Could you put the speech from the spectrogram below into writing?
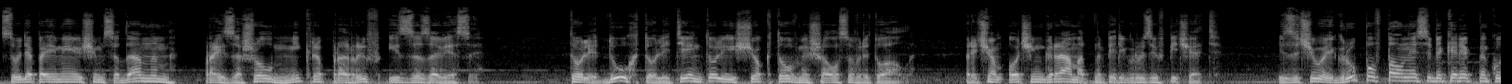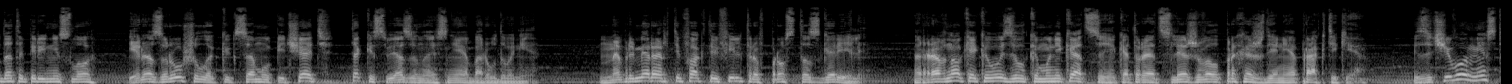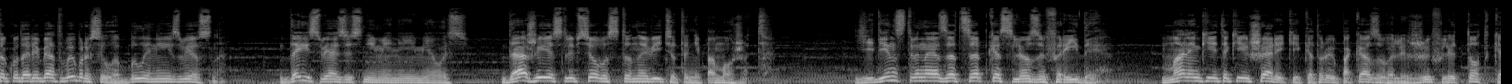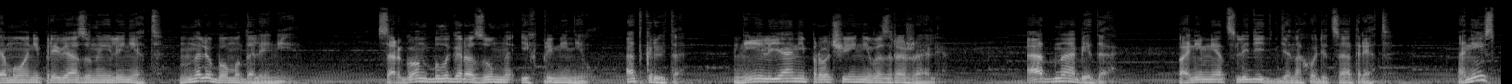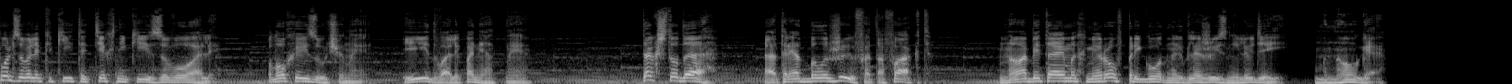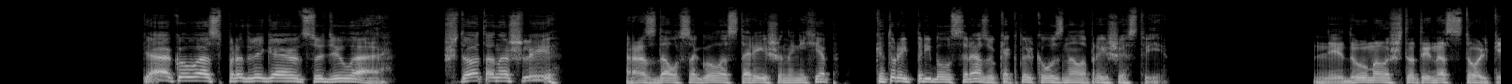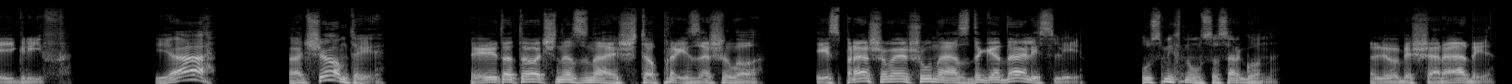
Судя по имеющимся данным, произошел микропрорыв из-за завесы. То ли дух, то ли тень, то ли еще кто вмешался в ритуал. Причем очень грамотно перегрузив печать. Из-за чего и группу вполне себе корректно куда-то перенесло и разрушило как саму печать, так и связанное с ней оборудование. Например, артефакты фильтров просто сгорели. Равно как и узел коммуникации, который отслеживал прохождение практики. Из-за чего место, куда ребят выбросило, было неизвестно. Да и связи с ними не имелось. Даже если все восстановить, это не поможет. Единственная зацепка — слезы Фриды. Маленькие такие шарики, которые показывали, жив ли тот, кому они привязаны или нет, на любом удалении. Саргон благоразумно их применил. Открыто. Ни Илья, ни прочие не возражали. Одна беда. По ним не отследить, где находится отряд. Они использовали какие-то техники из вуали, плохо изученные и едва ли понятные. Так что да, отряд был жив, это факт. Но обитаемых миров, пригодных для жизни людей, много. «Как у вас продвигаются дела? Что-то нашли?» — раздался голос старейшины Нихеп, который прибыл сразу, как только узнал о происшествии. «Не думал, что ты настолько игрив». «Я? О чем ты?» «Ты-то точно знаешь, что произошло. И спрашиваешь у нас, догадались ли?» — усмехнулся Саргон. «Любишь шарады?»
